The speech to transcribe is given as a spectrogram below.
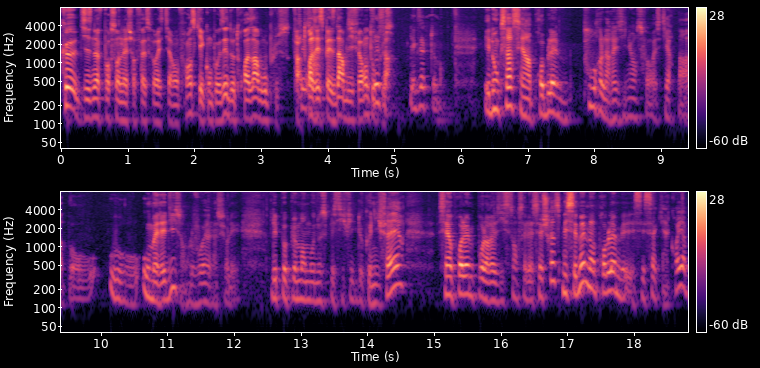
que 19% de la surface forestière en France qui est composée de trois arbres ou plus. Enfin, trois espèces d'arbres différentes ou plus. Ça, exactement. Et donc ça, c'est un problème pour la résilience forestière par rapport aux, maladies. On le voit là sur les, les peuplements monospécifiques de conifères. C'est un problème pour la résistance à la sécheresse, mais c'est même un problème, et c'est ça qui est incroyable,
